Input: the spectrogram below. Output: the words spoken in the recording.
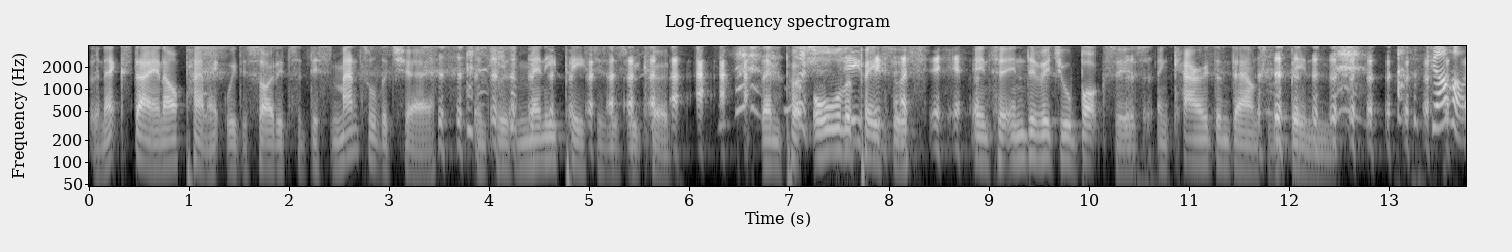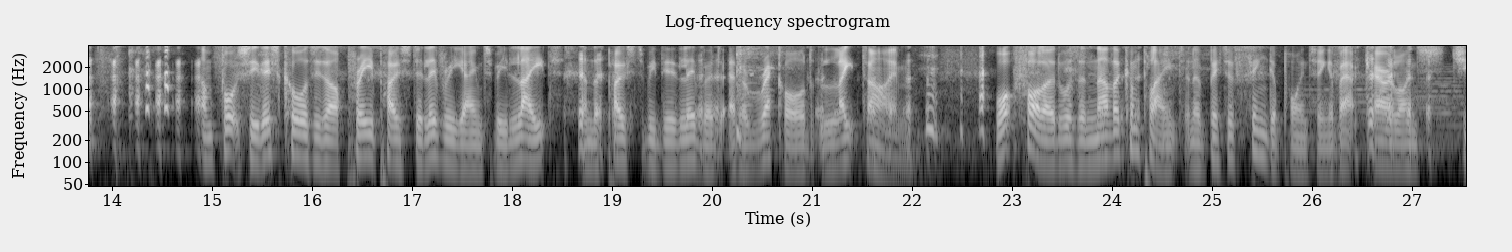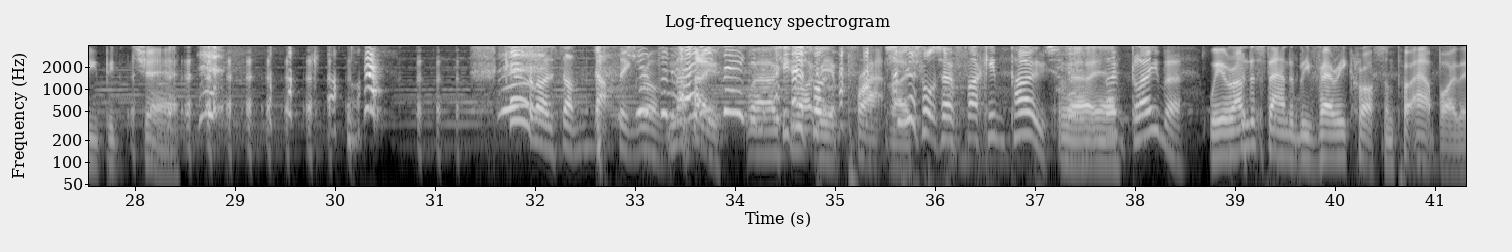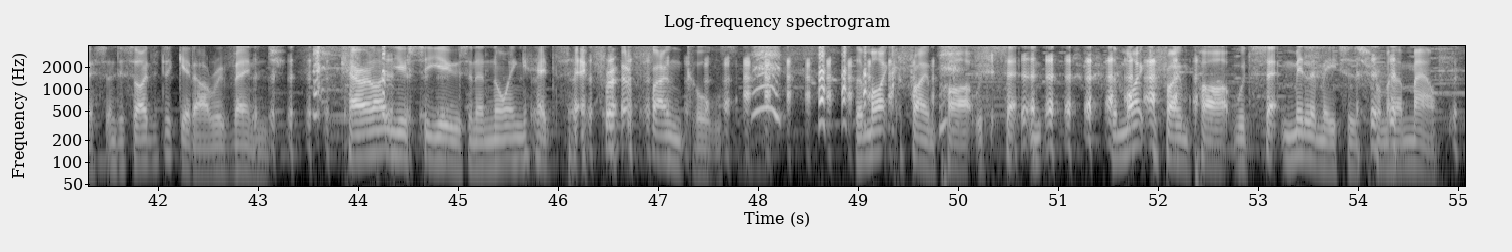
The next day, in our panic, we decided to dismantle the chair into as many pieces as we could. Then put all the pieces idea. into individual boxes and carried them down to the bins. Oh, God. Unfortunately, this causes our pre post delivery game to be late and the post to be delivered at a record late time. What followed was another complaint and a bit of finger pointing about Caroline's stupid chair. Caroline's done nothing She wrong. hasn't done anything. Well, She she, just might be want- a prat. She though. just wants her fucking post. Well, yeah. Don't blame her. We were understandably very cross and put out by this and decided to get our revenge. Caroline used to use an annoying headset for her phone calls. The microphone part would set the microphone part would set millimeters from her mouth.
